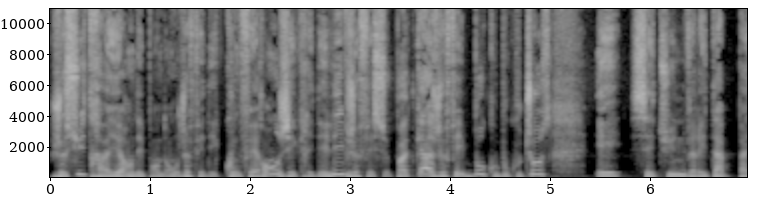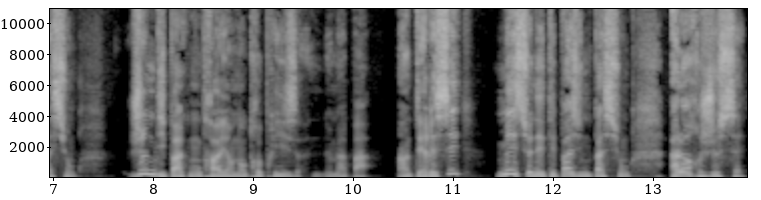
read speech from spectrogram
je suis travailleur indépendant. Je fais des conférences, j'écris des livres, je fais ce podcast, je fais beaucoup, beaucoup de choses. Et c'est une véritable passion. Je ne dis pas que mon travail en entreprise ne m'a pas intéressé, mais ce n'était pas une passion. Alors je sais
